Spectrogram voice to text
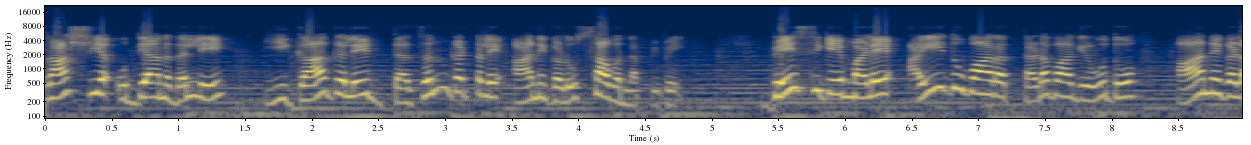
ರಾಷ್ಟ್ರೀಯ ಉದ್ಯಾನದಲ್ಲಿ ಈಗಾಗಲೇ ಡಜನ್ ಗಟ್ಟಲೆ ಆನೆಗಳು ಸಾವನ್ನಪ್ಪಿವೆ. ಬೇಸಿಗೆ ಮಳೆ ಐದು ವಾರ ತಡವಾಗಿರುವುದು ಆನೆಗಳ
